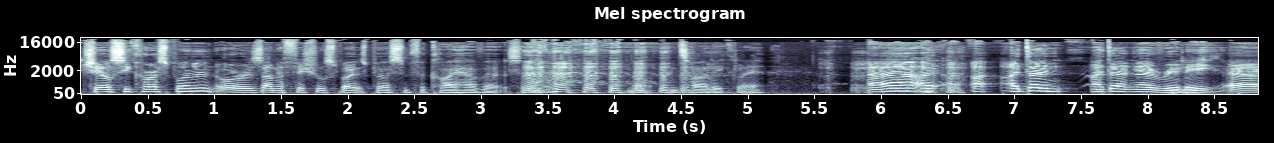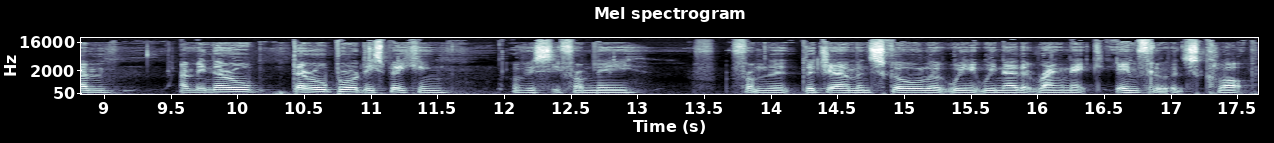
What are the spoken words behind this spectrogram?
Chelsea correspondent or as unofficial spokesperson for Kai Havertz? Not, not entirely clear. Uh, I, I, I don't I don't know really. Um, I mean they're all they're all broadly speaking, obviously from the from the, the German school. We we know that Rangnick influenced Klopp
